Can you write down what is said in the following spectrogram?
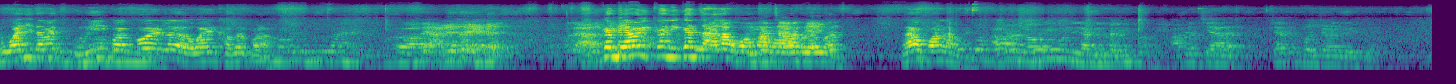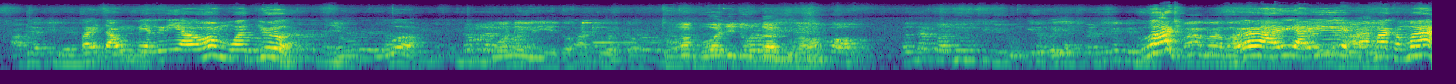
ભુવાજી તમે ધૂણી પકો એટલે વાઈન ખબર પડે. કે બે આવો એક ઇકન ચાલો હોમાં ચાલો બરોબર. લાવ ફોન લાવ. ભાઈ તાઉન મેલડી આવો મોજ્યો મોને લઈએ તો સાચું હતો ધુમા ભુવાજી જોરદાર ધુમા વાટ! વાહ વાહ વાહ. આઈ આઈ ખમા ખમા.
